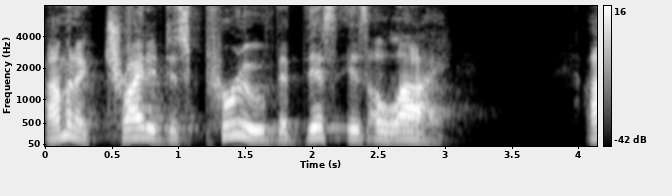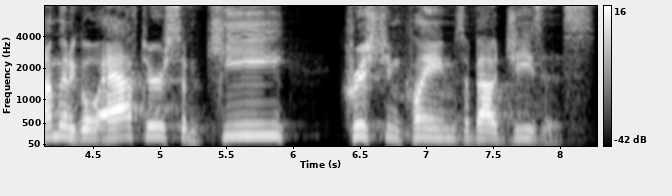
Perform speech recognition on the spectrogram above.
I'm going to try to disprove that this is a lie. I'm going to go after some key Christian claims about Jesus.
